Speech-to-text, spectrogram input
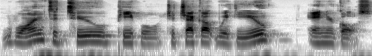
one to two people to check up with you and your goals.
